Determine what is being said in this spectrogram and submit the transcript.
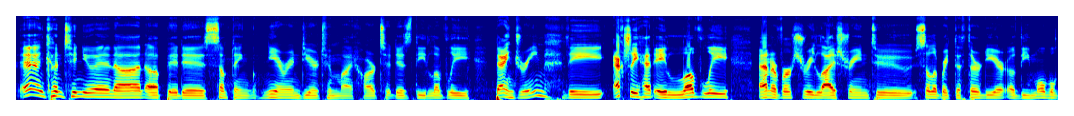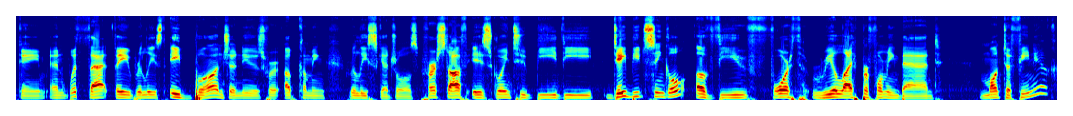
And continuing on up, it is something near and dear to my heart. It is the lovely Bang Dream. They actually had a lovely anniversary live stream to celebrate the third year of the mobile game, and with that, they released a bunch of news for upcoming release schedules. First off, is going to be the debut single of the fourth real life performing band Morfonica,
